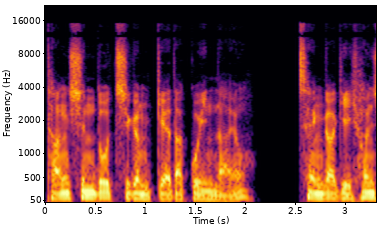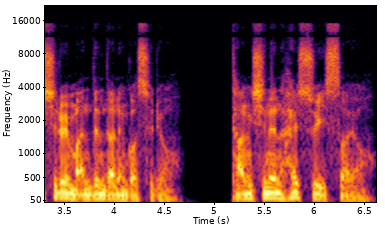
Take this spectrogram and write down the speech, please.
당신도 지금 깨닫고 있나요? 생각이 현실을 만든다는 것을요. 당신은 할 수 있어요.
